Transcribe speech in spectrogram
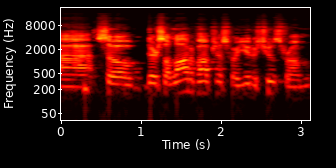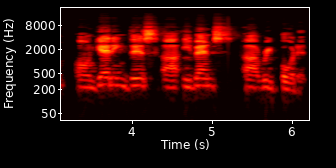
Uh, so there's a lot of options for you to choose from on getting these uh, events reported.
